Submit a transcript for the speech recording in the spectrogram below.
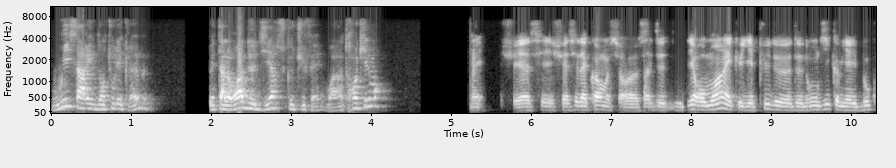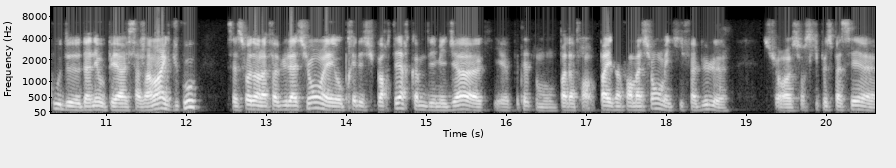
Oui, ça arrive dans tous les clubs, mais tu as le droit de dire ce que tu fais. Voilà, tranquillement. Oui, je suis assez, je suis assez d'accord moi sur ouais. de, de, dire au moins et qu'il n'y ait plus de, de non-dits comme il y a eu beaucoup d'années au Paris Saint-Germain et que du coup, ça soit dans la fabulation et auprès des supporters comme des médias qui peut-être n'ont pas, pas les informations mais qui fabulent sur, sur ce qui peut se passer euh,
